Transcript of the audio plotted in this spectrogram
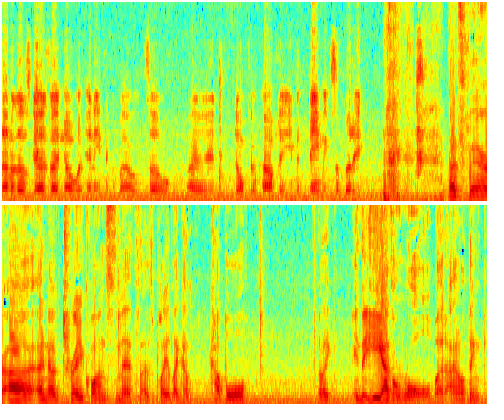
none of those guys I know anything about, so I don't feel confident even naming somebody. That's fair. Uh, I know Tre'Quan Smith has played like a couple, like he has a role, but I don't think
